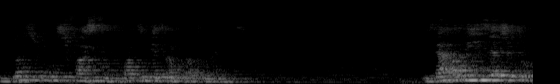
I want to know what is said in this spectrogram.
You just finished fasting 40 days and 40 nights. Is that not the easiest way to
